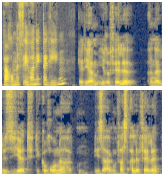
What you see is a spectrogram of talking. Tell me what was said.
Warum ist Evonik dagegen? Ja, die haben ihre Fälle analysiert, die Corona hatten. Die sagen, fast alle Fälle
